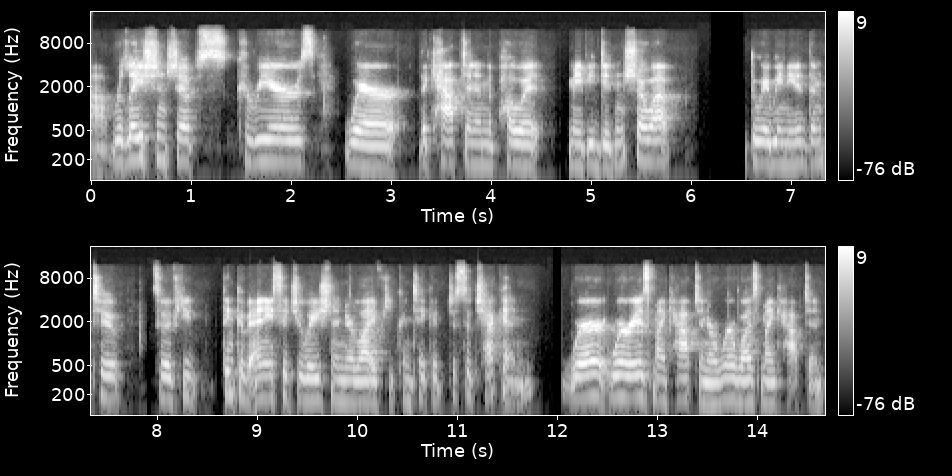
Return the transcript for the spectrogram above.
uh, relationships, careers where the captain and the poet maybe didn't show up the way we needed them to. So if you think of any situation in your life, you can take a, just a check in. Where, where is my captain or where was my captain?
